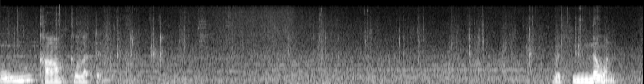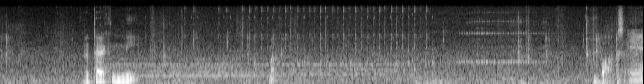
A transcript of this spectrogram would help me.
Cool, calm, collected. With no one attacking me. Come on. Box, eh.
